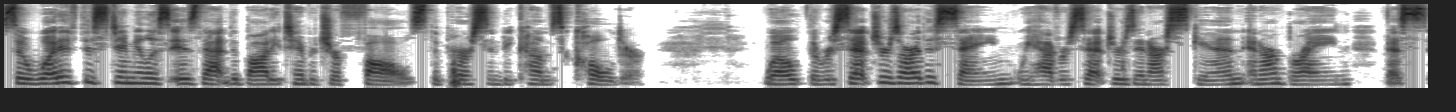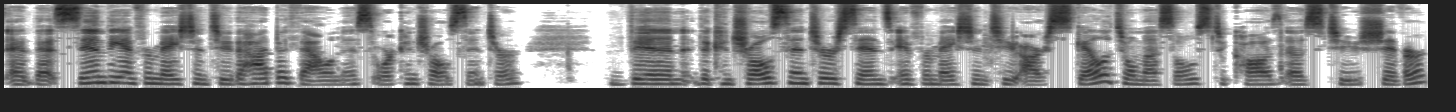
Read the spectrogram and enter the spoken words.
So what if the stimulus is that the body temperature falls, the person becomes colder? Well, the receptors are the same. We have receptors in our skin and our brain that, uh, that send the information to the hypothalamus or control center. Then the control center sends information to our skeletal muscles to cause us to shiver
